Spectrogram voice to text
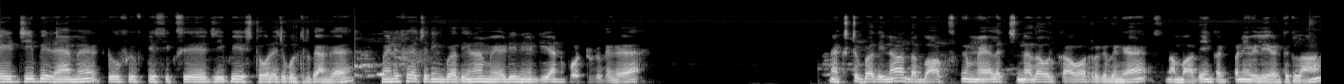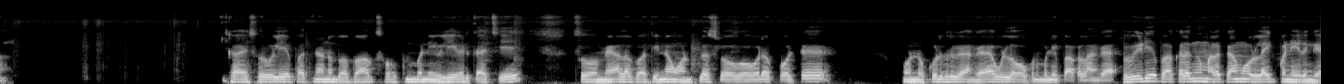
Eight GB RAM two fifty six GB storage கொடுத்துருக்காங்க. மேனுஃபேக்சரிங் பார்த்தீங்கன்னா மேட் இன் இண்டியான்னு போட்டிருக்குதுங்க. நெக்ஸ்ட்டு பார்த்தீங்கன்னா அந்த பாக்ஸ்க்கு மேலே சின்னதாக ஒரு கவர் இருக்குதுங்க. நம்ம அதையும் கட் பண்ணி வெளியே எடுத்துக்கலாம். காய்ஸ் ஒரு வழியாக பார்த்தீங்கன்னா நம்ம பாக்ஸ் ஓப்பன் பண்ணி வெளியே எடுத்தாச்சு. ஸோ மேலே பார்த்தீங்கன்னா ஒன் ப்ளஸ் லோகோவோட போட்டு ஒன்று கொடுத்துருக்காங்க. உள்ளே ஓப்பன் பண்ணி பார்க்கலாங்க. வீடியோ பார்க்குறவங்க மறக்காமல் ஒரு லைக் பண்ணிடுங்க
